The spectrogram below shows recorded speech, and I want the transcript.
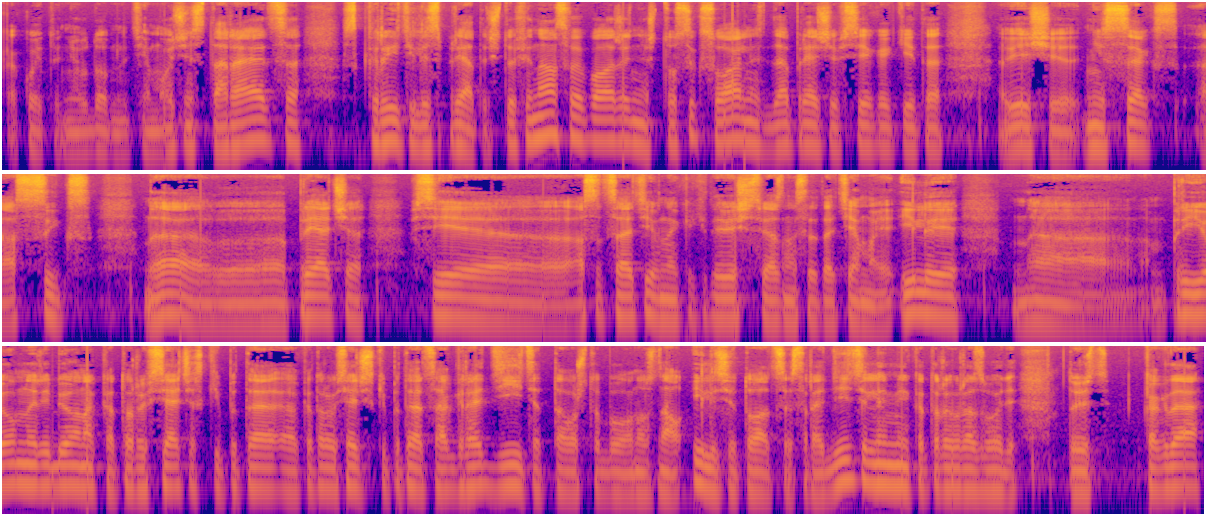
какой-то неудобной темы, очень старается скрыть или спрятать, что финансовое положение, что сексуальность, да, пряча все какие-то вещи, не секс, а секс, да, э, пряча все ассоциативные какие-то вещи, связанные с этой темой, или э, приемный ребенок, который всячески пыта, которого всячески пытаются оградить от того, чтобы он узнал, или ситуация с родителями, которые в разводе, то есть когда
